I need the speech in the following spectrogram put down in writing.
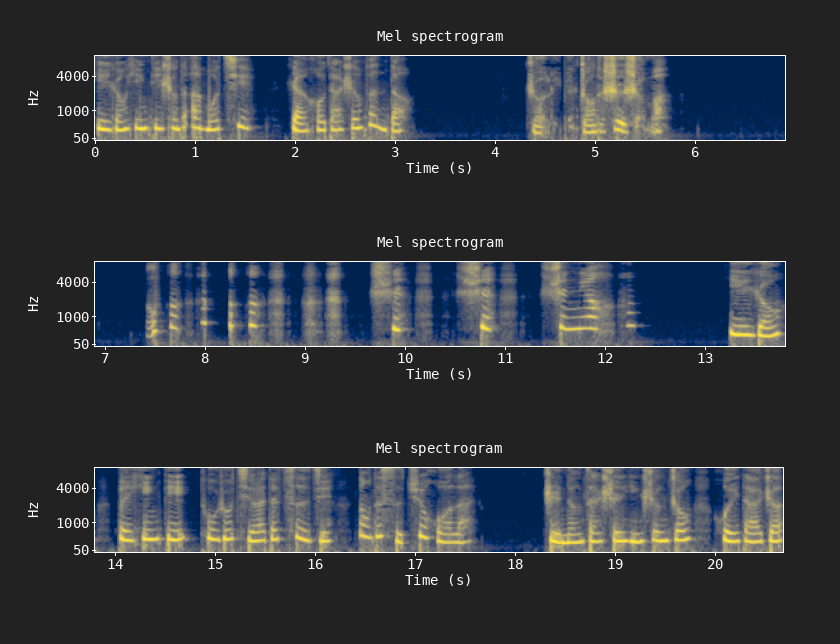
易容阴地上的按摩器，然后大声问道：“这里边装的是什么？” 是，是。是尿，易容被阴蒂突如其来的刺激弄得死去活来，只能在呻吟声中回答着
